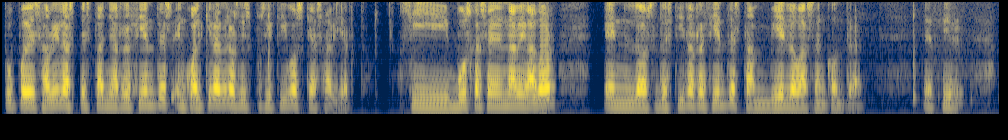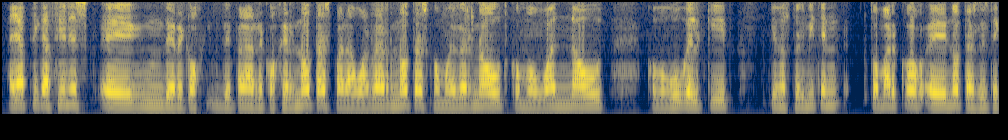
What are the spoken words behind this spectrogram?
tú puedes abrir las pestañas recientes en cualquiera de los dispositivos que has abierto. Si buscas en el navegador, en los destinos recientes también lo vas a encontrar. Es decir, hay aplicaciones eh, de para recoger notas, para guardar notas como Evernote, como OneNote, como Google Keep, que nos permiten tomar eh, notas desde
